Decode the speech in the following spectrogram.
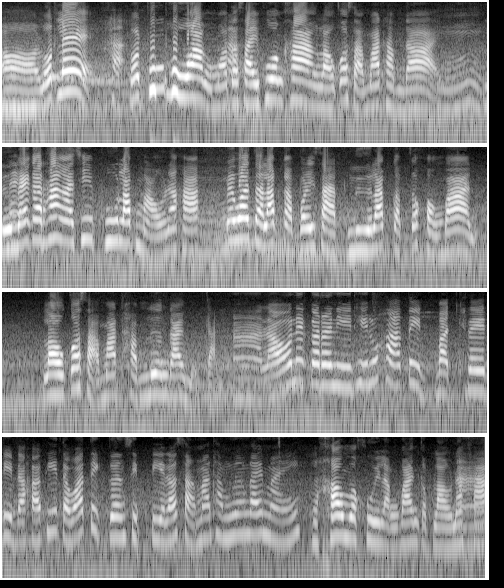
เอ่อรถเล่ค่ะรถพุ่มพวง มอเตอร์ไซค์พ่วงข้างเราก็สามารถทำได้มหรือแม้กระทั่งอาชีพผู้รับเหมานะคะอืมไม่ว่าจะรับกับบริษัทหรือรับกับเจ้าของบ้าน เราก็สามารถทำเรื่องได้เหมือนกันอ่าแล้วในกรณีที่ลูกค้าติดบัตรเครดิตนะคะ พี่แต่ว่าติดเกิน 10 ปีแล้วสามารถทำเรื่องได้ไหมเข้ามาคุยหลังบ้านกับเรานะคะ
